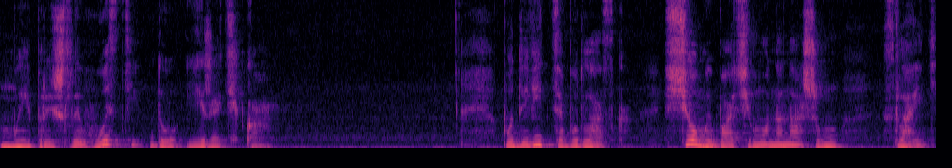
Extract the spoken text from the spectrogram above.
ми прийшли в гості до їжачка. Подивіться, будь ласка, що ми бачимо на нашому слайді.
